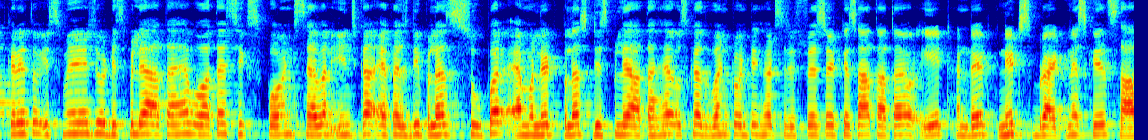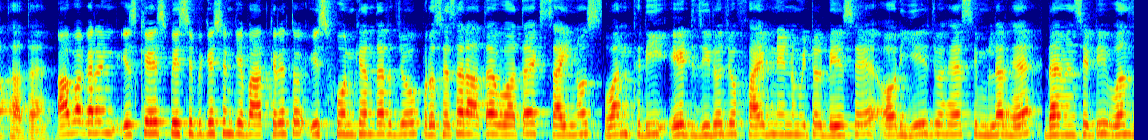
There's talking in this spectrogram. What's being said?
करें तो इसमें जो डिस्प्ले आता है, वो आता है 6.7 इंच का F plus super AMOLED plus display आता है। उसके बाद वन ट्वेंटी रिफ्रेश रेट के साथ आता है और 800 हंड्रेड निट्स ब्राइटनेस के साथ आता है। अब अगर इसके स्पेसिफिकेशन की बात करें तो इस फ़ोन के अंदर जो प्रोसेसर आता है, वो आता है साइनोस वन जो फाइव नैनोमीटर बेस है और ये जो है सिमिलर है। डायमेंसिटी वन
